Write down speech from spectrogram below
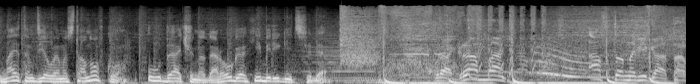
На этом делаем остановку. Удачи на дорогах и берегите себя. Программа «Автонавигатор».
